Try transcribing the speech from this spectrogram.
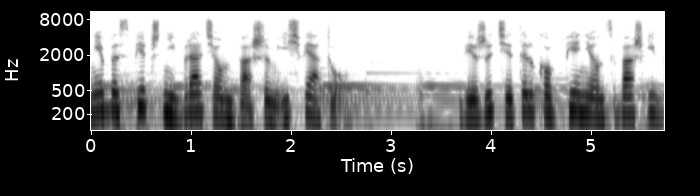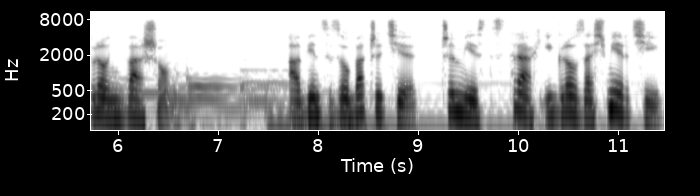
niebezpieczni braciom waszym i światu. Wierzycie tylko w pieniądz wasz i broń waszą. A więc zobaczycie, czym jest strach i groza śmierci,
